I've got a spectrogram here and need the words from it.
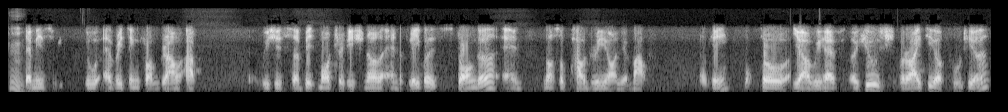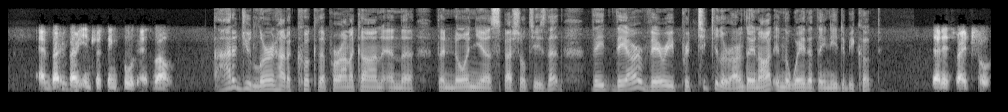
Hmm. That means we do everything from ground up, which is a bit more traditional, and the flavor is stronger and not so powdery on your mouth. Okay, so yeah, we have a huge variety of food here and very very interesting food as well. How did you learn how to cook the Peranakan and the the Nonya specialties? That they they are very particular, aren't they? Not in the way that they need to be cooked. That is very true.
